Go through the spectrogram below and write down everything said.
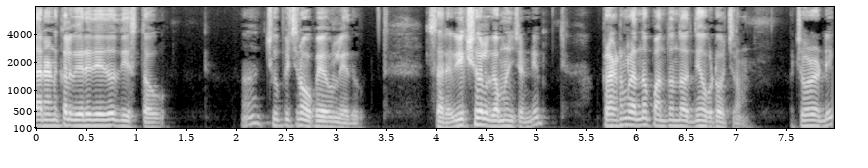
దాని వెనకాల వేరేదేదో తీస్తావు. చూపించిన ఉపయోగం లేదు. సరే వీక్షకులు గమనించండి. ప్రకటన గ్రంథం పంతొమ్మిది అధ్యాయం ఒకటో వచ్చిన చూడండి.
